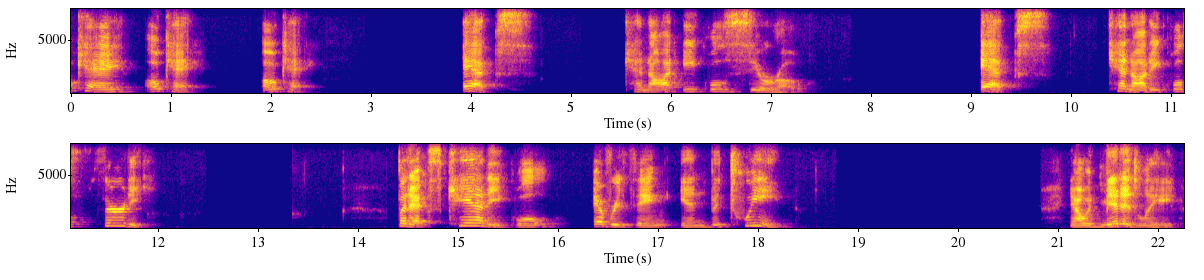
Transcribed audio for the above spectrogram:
okay, okay, okay. X cannot equal zero. X cannot equal 30. But X can equal everything in between. Now, admittedly,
